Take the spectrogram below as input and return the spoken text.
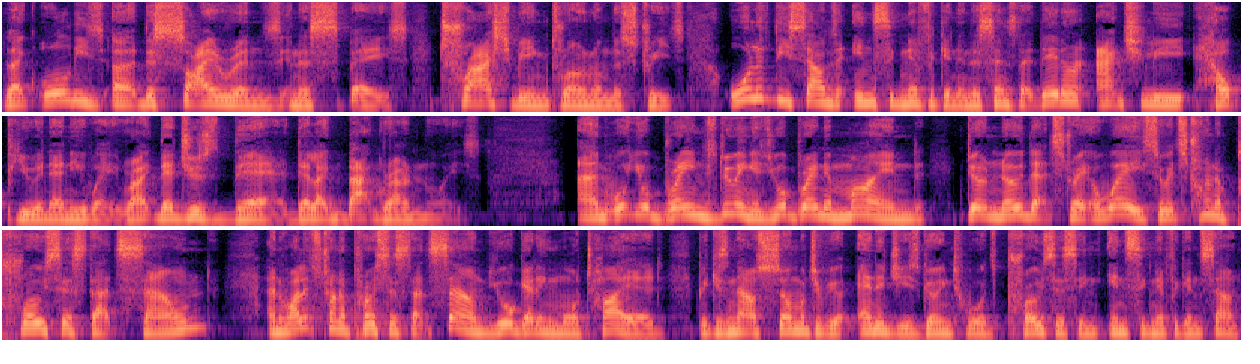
like all these, uh, the sirens in a space, trash being thrown on the streets. All of these sounds are insignificant in the sense that they don't actually help you in any way, right? They're just there. They're like background noise. And what your brain's doing is your brain and mind don't know that straight away. So it's trying to process that sound and while it's trying to process that sound, you're getting more tired because now so much of your energy is going towards processing insignificant sound.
